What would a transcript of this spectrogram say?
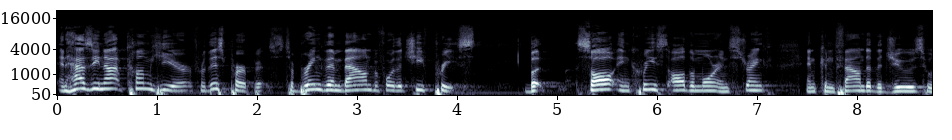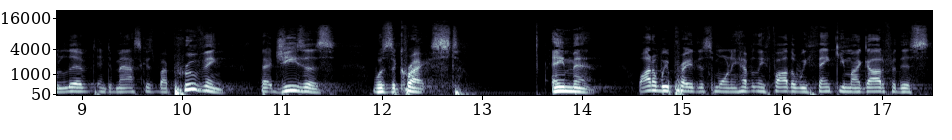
And has he not come here for this purpose, to bring them bound before the chief priest? But Saul increased all the more in strength and confounded the Jews who lived in Damascus by proving that Jesus was the Christ. Amen. Why don't we pray this morning? Heavenly Father, we thank you, my God, for this,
